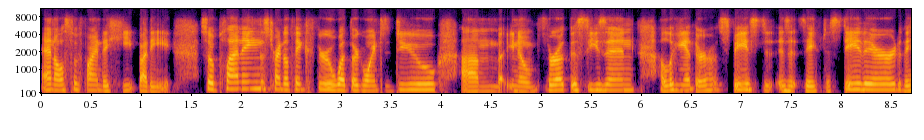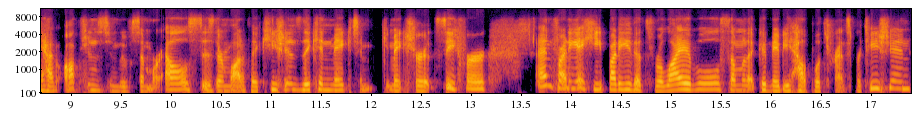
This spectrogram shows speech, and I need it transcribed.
and also find a heat buddy. So planning is trying to think through what they're going to do, um, you know, throughout the season, uh, looking at their space. Is it safe to stay there? Do they have options to move somewhere else? Is there modifications they can make to make sure it's safer? And finding a heat buddy that's reliable, someone that could maybe help with transportation,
